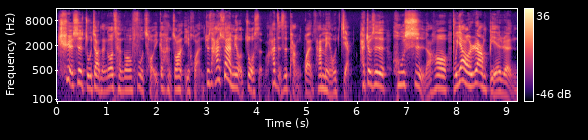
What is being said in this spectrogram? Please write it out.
却是主角能够成功复仇一个很重要的一环，就是他虽然没有做什么，他只是旁观，他没有讲，他就是忽视，然后不要让别人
